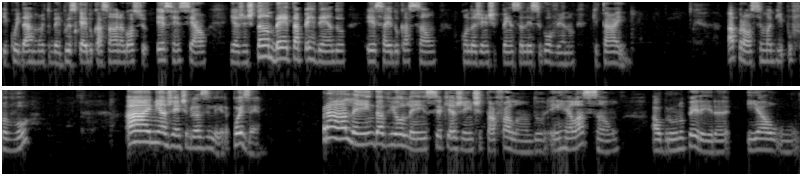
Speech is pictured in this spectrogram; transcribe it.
e cuidar muito bem. Por isso que a educação é um negócio essencial e a gente também está perdendo essa educação quando a gente pensa nesse governo que está aí. A próxima, Gui, por favor. Ai, minha gente brasileira. Pois é. Para além da violência que a gente está falando em relação ao Bruno Pereira e ao,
